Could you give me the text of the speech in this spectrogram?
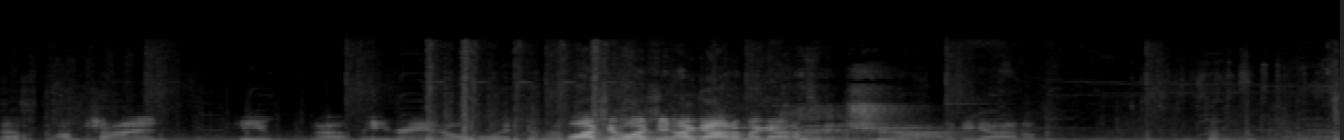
Nope, I'm trying. He, oh, he ran all the way through my. Watch it, watch it. I got him. I got him. You got him. Yeah,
